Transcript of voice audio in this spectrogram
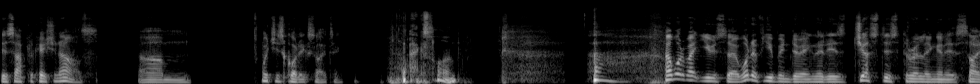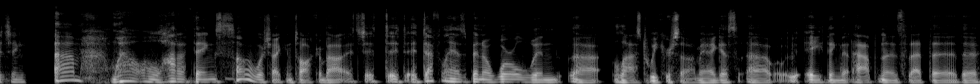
this application ours, um, which is quite exciting. Excellent. and what about you, sir? What have you been doing that is just as thrilling and exciting um, well, a lot of things, some of which I can talk about. It's, it, it, it definitely has been a whirlwind uh, last week or so. I mean, I guess uh, a thing that happened is that the the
